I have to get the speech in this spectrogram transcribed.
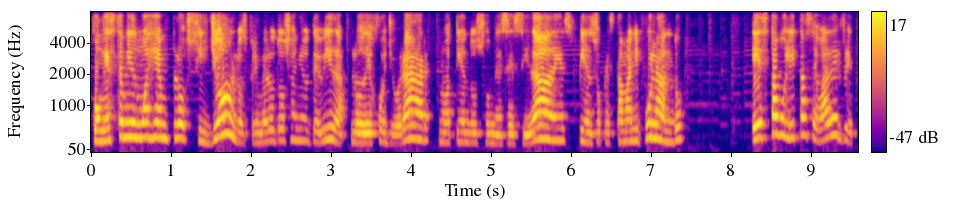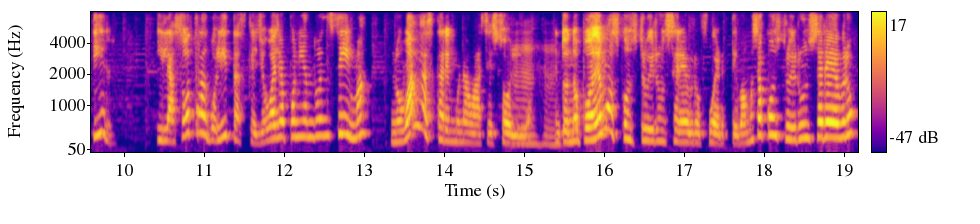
con este mismo ejemplo, si yo los primeros dos años de vida lo dejo llorar, no atiendo sus necesidades, pienso que está manipulando, esta bolita se va a derretir y las otras bolitas que yo vaya poniendo encima no van a estar en una base sólida. Entonces no podemos construir un cerebro fuerte, vamos a construir un cerebro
